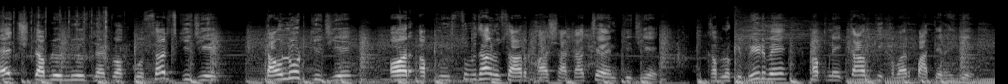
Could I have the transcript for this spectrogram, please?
एच डब्ल्यू न्यूज़ नेटवर्क को सर्च कीजिए डाउनलोड कीजिए और अपनी सुविधानुसार भाषा का चयन कीजिए। खबरों की भीड़ में अपने काम की खबर पाते रहिए।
